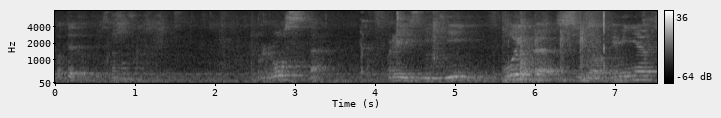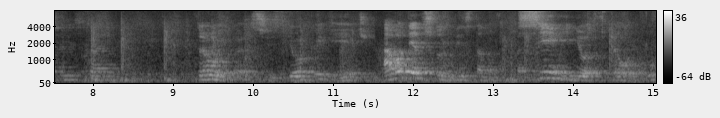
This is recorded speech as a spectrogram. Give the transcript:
вот это вот постановка просто произведение. Двойка с семеркой меняются местами. Тройка с шестеркой и четверкой. А вот это что за перестановка? Семь идет в тройку,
